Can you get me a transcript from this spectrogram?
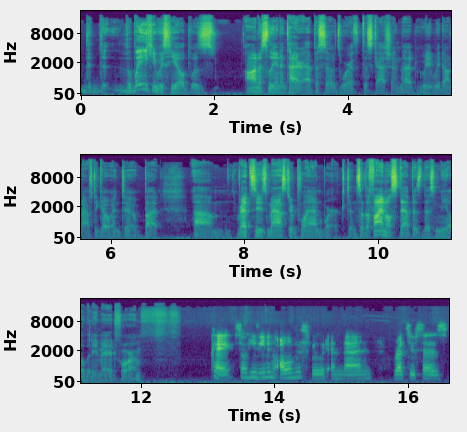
the, the, the way he was healed was honestly an entire episode's worth discussion that we, we don't have to go into. But um, Retsu's master plan worked. And so the final step is this meal that he made for him. Okay, so he's eating all of this food, and then Retsu says,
